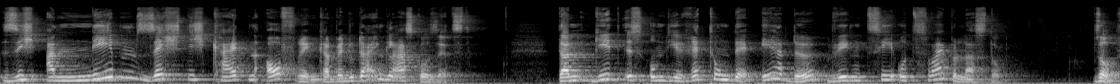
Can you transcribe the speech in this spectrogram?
sich an Nebensächlichkeiten aufregen kann. Wenn du da in Glasgow sitzt, dann geht es um die Rettung der Erde wegen CO2-Belastung. So,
